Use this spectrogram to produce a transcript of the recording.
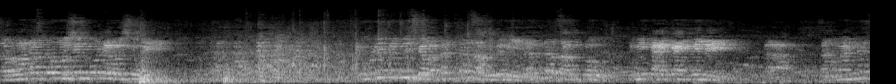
सर्वांना प्रमोशन कोण वर्ष होईल एवढी तुम्ही सेवा नंतर सांगतो मी नंतर सांगतो तुम्ही काय काय केले सर्वांना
